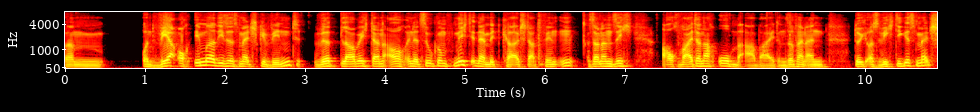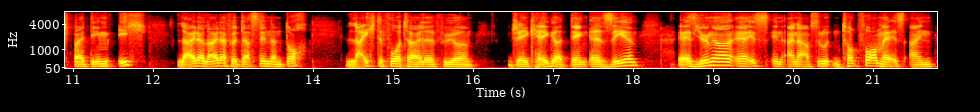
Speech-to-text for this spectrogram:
Ähm, und wer auch immer dieses Match gewinnt, wird, glaube ich, dann auch in der Zukunft nicht in der Midcard stattfinden, sondern sich auch weiter nach oben arbeiten. Insofern ein durchaus wichtiges Match, bei dem ich leider, leider für Dustin dann doch leichte Vorteile für Jake Hager denk, äh, sehe. Er ist jünger, er ist in einer absoluten Topform, er ist ein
